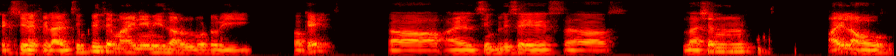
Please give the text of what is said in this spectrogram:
text area field. I'll simply say my name is Arun Motoori. Okay, uh, I'll simply say uh, lesson I love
